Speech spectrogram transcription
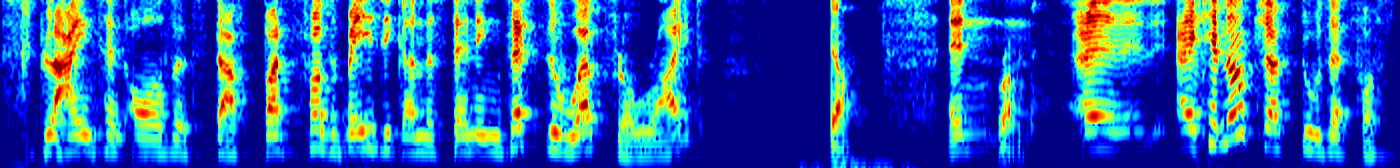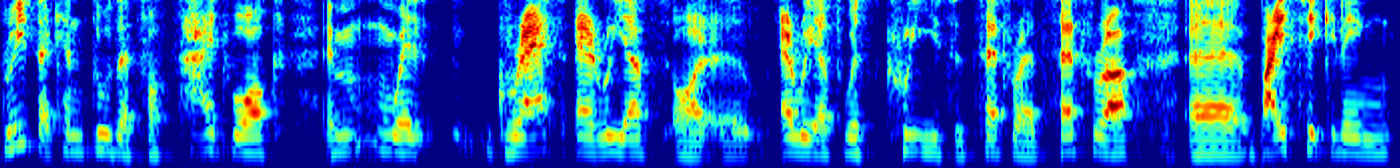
splines and all that stuff, but for the basic understanding, that's the workflow, right? Yeah. And right. Uh, I cannot just do that for streets. I can do that for sidewalk, um, well, grass areas or uh, areas with trees, etc., etc. Uh, bicycling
